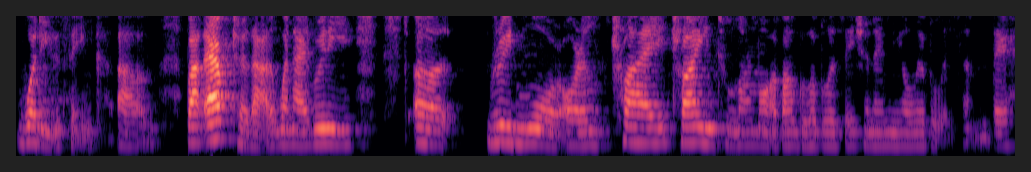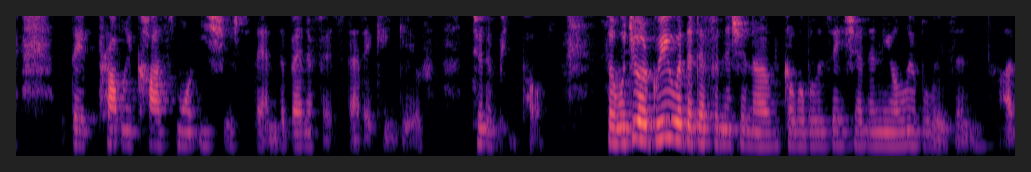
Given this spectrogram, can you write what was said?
What do you think? Um, but after that, when I really uh, read more or try trying to learn more about globalization and neoliberalism, they they probably cause more issues than the benefits that it can give to the people. So, would you agree with the definition of globalization and neoliberalism uh,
